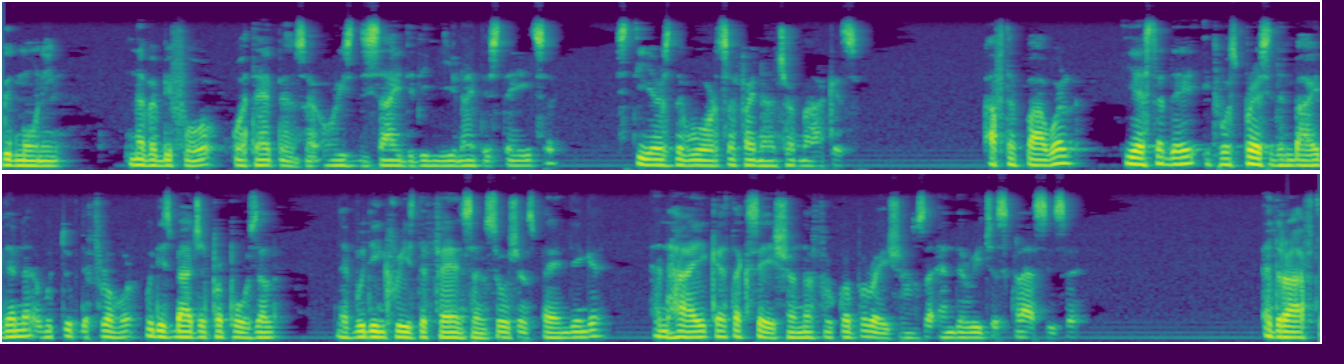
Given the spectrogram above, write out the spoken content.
Good morning. Never before what happens or is decided in the United States steers the world's financial markets. After Powell, yesterday it was President Biden who took the floor with his budget proposal that would increase defense and social spending and hike taxation for corporations and the richest classes. A draft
